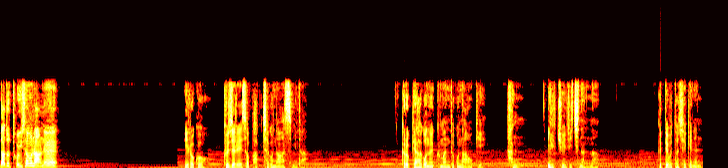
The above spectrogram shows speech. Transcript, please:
나도 더 이상은 안 해. 이러고 그 자리에서 박차고 나왔습니다. 그렇게 학원을 그만두고 나오기 한 일주일이 지났나? 그때부터 제게는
